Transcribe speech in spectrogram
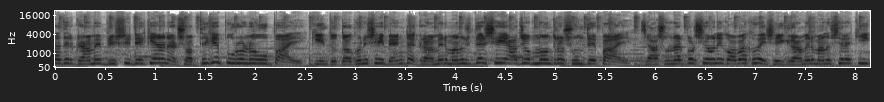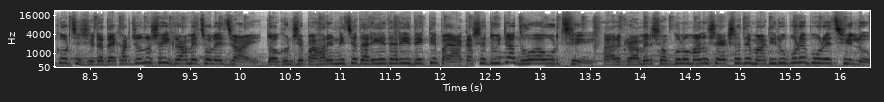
তাদের গ্রামে বৃষ্টি ডেকে আনার সব থেকে পুরনো উপায়। কিন্তু তখনই সেই ব্যাংকটা গ্রামের মানুষদের সেই আজব মন্ত্র শুনতে পায়। যা শোনার পর সে অনেক অবাক হয়ে সেই গ্রামের মানুষেরা কি করছে সেটা দেখার জন্য সেই গ্রামে চলে যায়। তখন সে পাহাড়ের নিচে দাঁড়িয়ে দাঁড়িয়ে দেখতে পায় আকাশে দুইটা ধোয়া উঠছে আর গ্রামের সবগুলো মানুষ একসাথে মাটির উপরে পড়েছিল।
